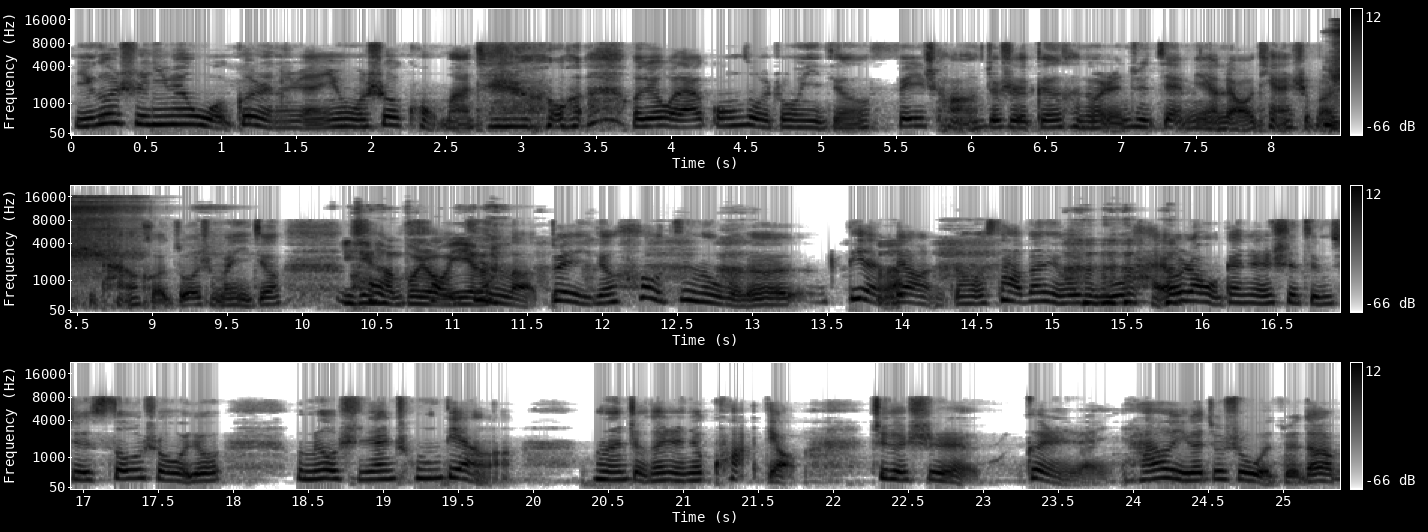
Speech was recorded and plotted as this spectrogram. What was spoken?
一个是因为我个人的原因，我社恐嘛。其实我我觉得我在工作中已经非常就是跟很多人去见面聊天，什么去 谈合作，什么已经已经很不容易了。对，已经耗尽了我的电 量。然后下班以后，如果还要让我干这件事情去搜索，我就我没有时间充电了，可能整个人就垮掉。这个是个人原因，还有一个就是我觉得。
